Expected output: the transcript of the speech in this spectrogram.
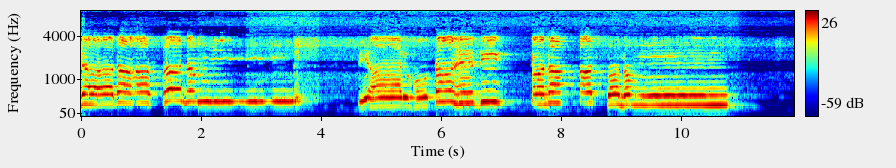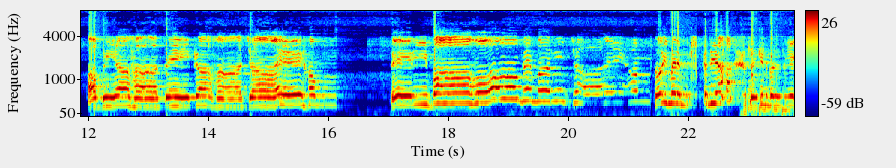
जाना सनम प्यार होता है दीवाना सनम अब यहाँ से कहा जाए हम? तेरी बाहों में मर जाए हम। तो ही मैंने मिक्स कर दिया, लेकिन बस ये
